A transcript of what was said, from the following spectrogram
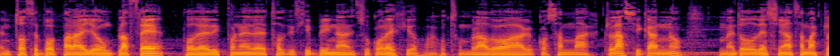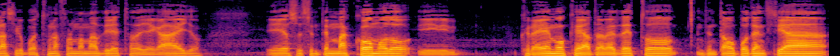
entonces pues para ellos es un placer poder disponer de estas disciplinas en su colegio, acostumbrados a cosas más clásicas, ¿no? Un método de enseñanza más clásico, pues esto es una forma más directa de llegar a ellos y ellos se sienten más cómodos y creemos que a través de esto intentamos potenciar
